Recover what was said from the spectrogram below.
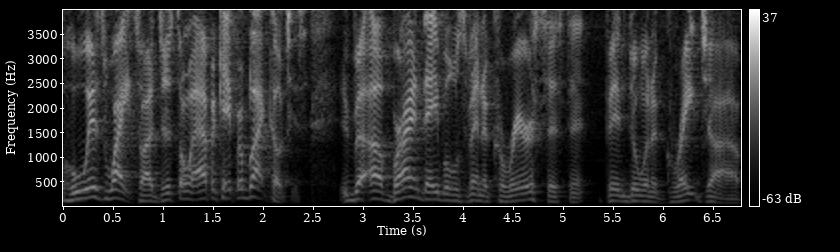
who is white. So I just don't advocate for black coaches. Uh, Brian Daboll's been a career assistant, been doing a great job.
